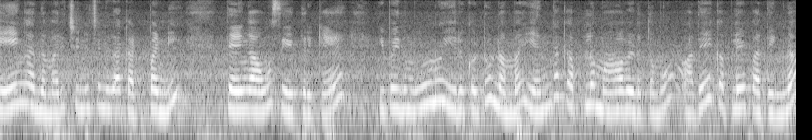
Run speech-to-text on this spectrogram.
தேங்காய் அந்த மாதிரி சின்ன சின்னதாக கட் பண்ணி தேங்காயும் சேர்த்துருக்கேன். இப்போ இது மூணும் இருக்கட்டும் நம்ம எந்த கப்பில் மாவு எடுத்தோமோ அதே கப்லேயே பார்த்திங்கன்னா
